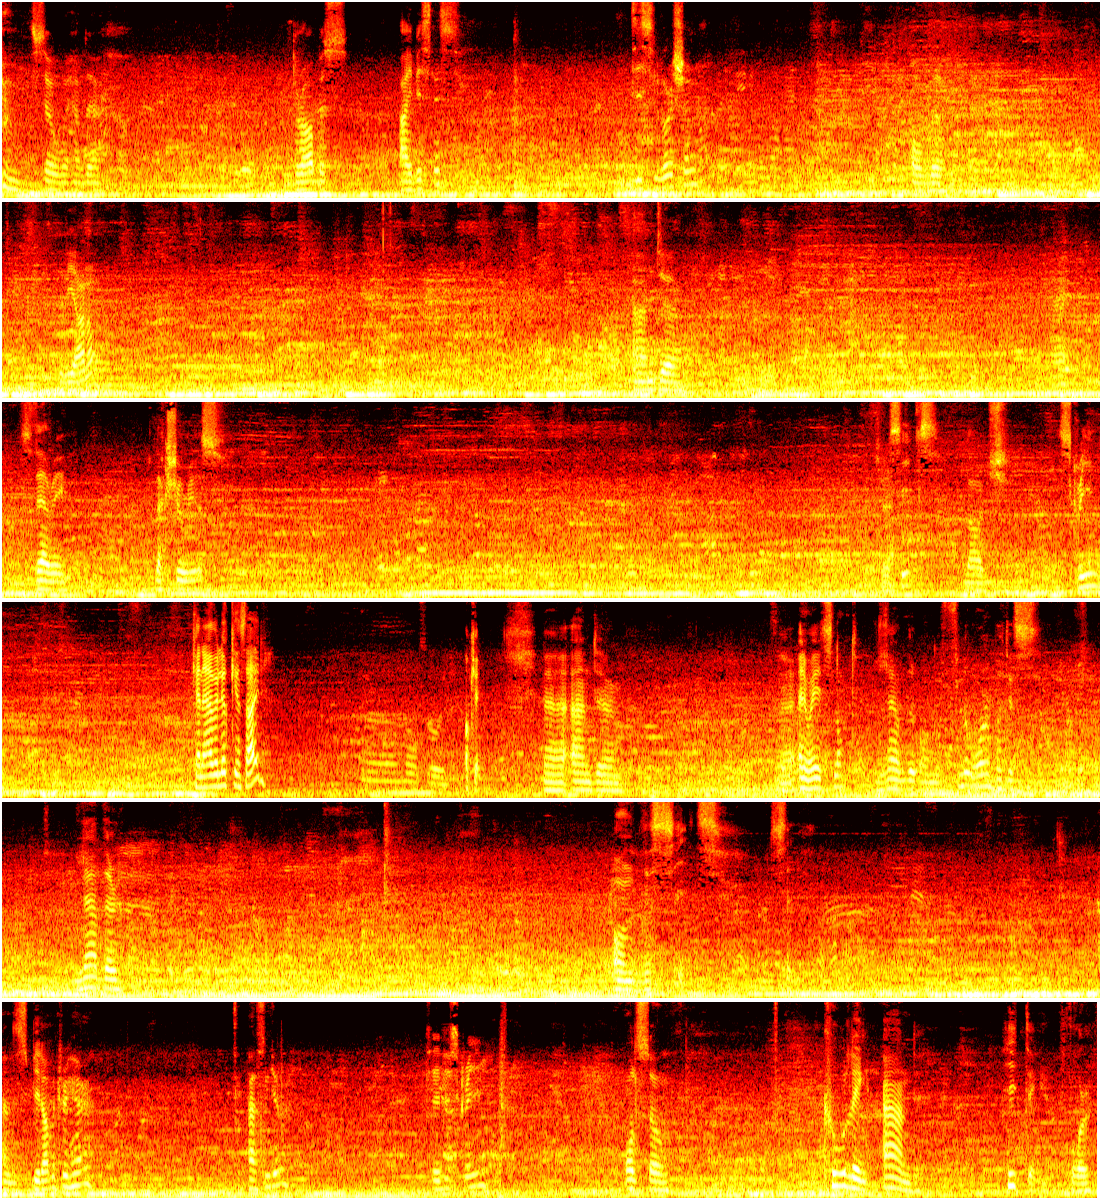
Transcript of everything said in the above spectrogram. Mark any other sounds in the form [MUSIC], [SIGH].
[CLEARS THROAT] so we have the Brabus iBusiness diesel version of the, Viano. And uh, it's very luxurious. The seats, large screen. Can I have a look inside? Okay. Uh, and um, uh, anyway, it's not leather on the floor, but it's leather on the seats. Let's see. Have the speedometer here for passenger. TV screen. Also cooling and heating for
